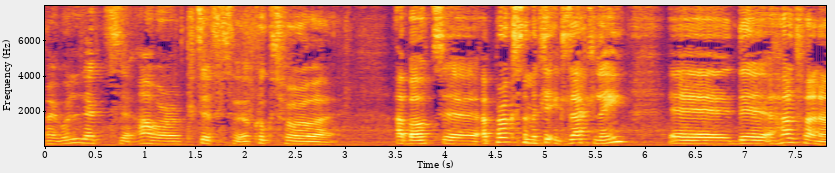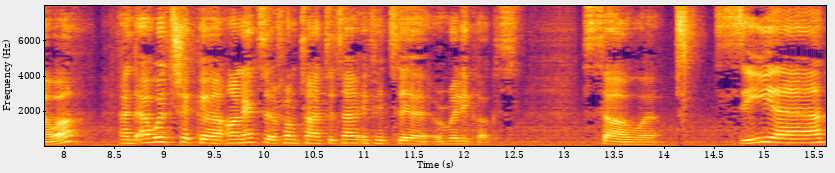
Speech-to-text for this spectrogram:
I will let uh, our ktef uh, cook for uh, about uh, approximately exactly uh, the half an hour and I will check uh, on it from time to time if it's really cooked. So, see ya!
